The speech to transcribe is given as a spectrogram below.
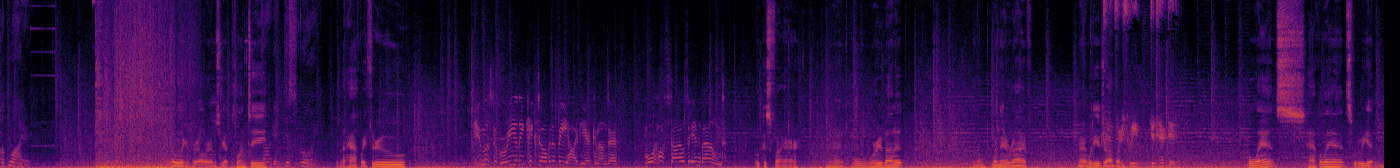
Acquired. Now we're looking for LRMs. We got plenty. We're about halfway through. You must have really kicked over the beehive here, Commander. More hostiles inbound. Focus fire. Alright, we'll worry about it you know, when they arrive. Alright, what are you dropping? Sensor sweep detected. A lance? Half a lance? What are we getting?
